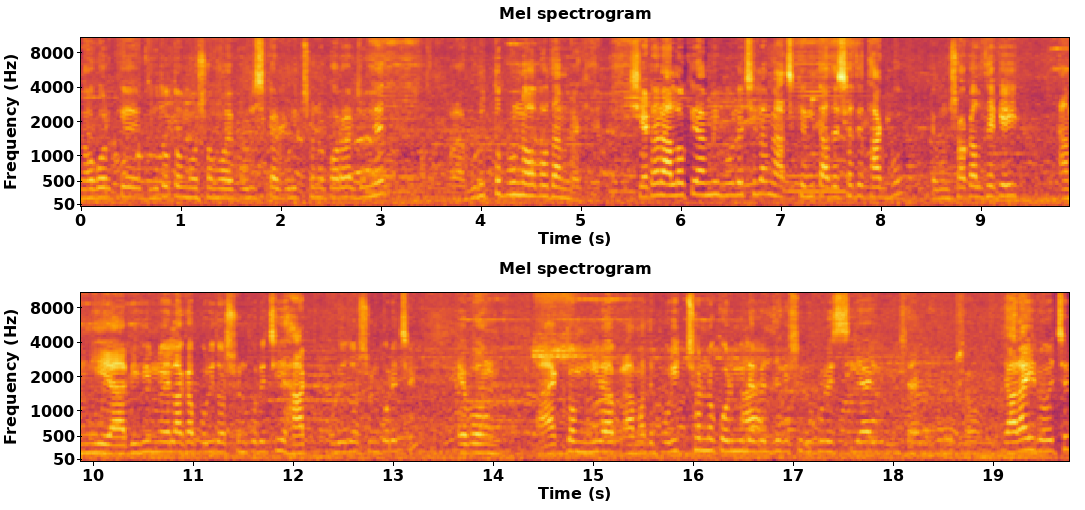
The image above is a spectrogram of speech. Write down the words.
নগরকে দ্রুততম সময়ে পরিষ্কার পরিচ্ছন্ন করার জন্য গুরুত্বপূর্ণ অবদান রাখে। সেটার আলোকে আমি বলেছিলাম, আজকে আমি তাদের সাথে থাকব এবং সকাল থেকেই আমি বিভিন্ন এলাকা পরিদর্শন করেছি, হাট পরিদর্শন করেছি এবং একদম নিরা আমাদের পরিচ্ছন্ন কর্মী লেভেল থেকে শুরু করে সিআই যারাই রয়েছেন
